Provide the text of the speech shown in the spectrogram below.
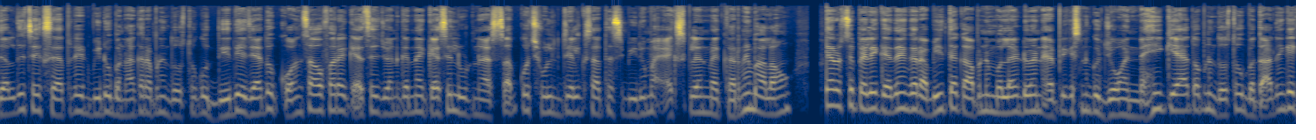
जल्दी से एक सेपरेट वीडियो बनाकर अपने दोस्तों को दे दिया जाए। तो कौन सा ऑफ़र है कैसे ज्वाइन करना है कैसे लूटना है सब कुछ फुल डिटेल के साथ इस वीडियो में एक्सप्लेन मैं करने वाला हूँ। यार उससे पहले कहते हैं अगर अभी तक आपने मोबाइल डोन एप्लीकेशन को ज्वाइन नहीं किया है तो अपने दोस्तों को बता दें कि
